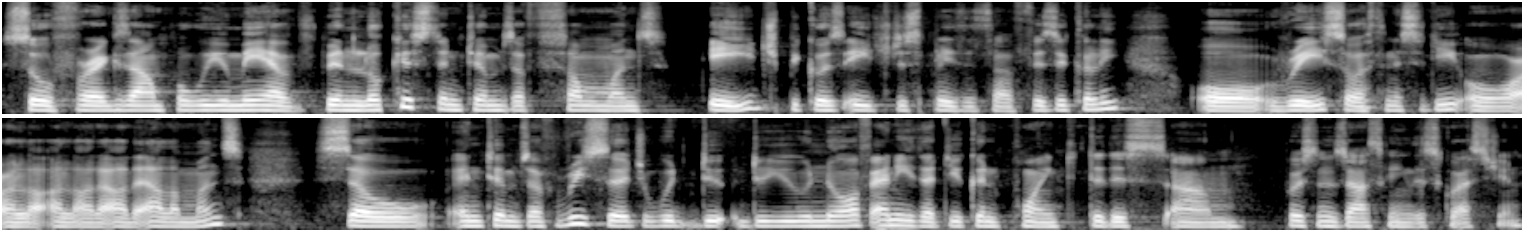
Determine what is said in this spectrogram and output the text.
So, for example, we may have been lookist in terms of someone's age because age displays itself physically, or race or ethnicity, or a, lo- a lot of other elements. So, in terms of research, would do, do you know of any that you can point to this um, person who's asking this question?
